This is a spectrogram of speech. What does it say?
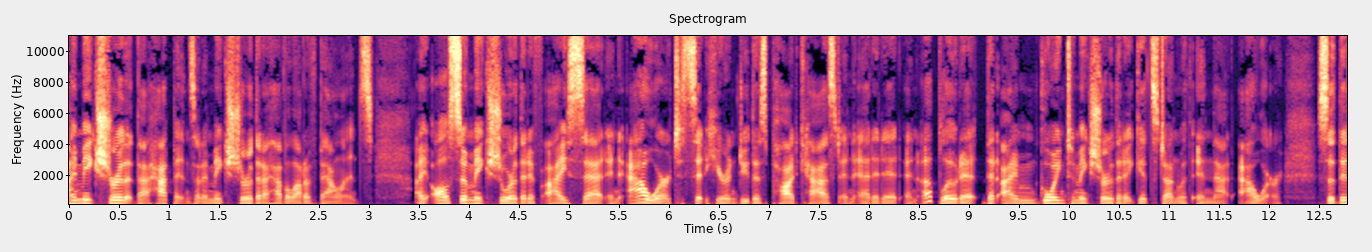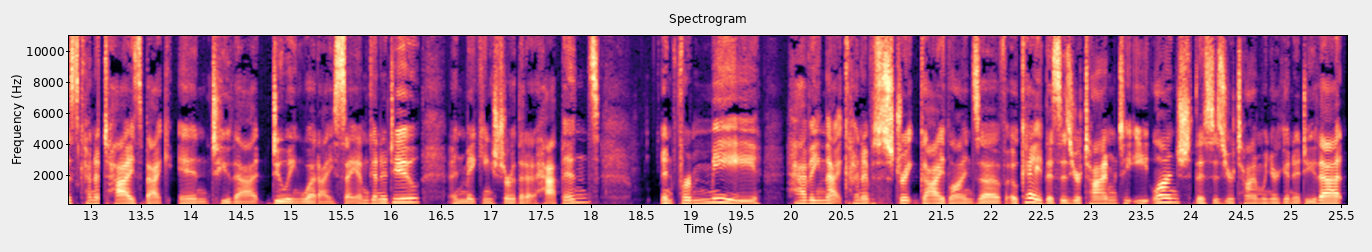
I make sure that that happens and I make sure that I have a lot of balance. I also make sure that if I set an hour to sit here and do this podcast and edit it and upload it, that I'm going to make sure that it gets done within that hour. So this kind of ties back into that doing what I say I'm going to do and making sure that it happens and for me, having that kind of strict guidelines of, okay, this is your time to eat lunch, this is your time when you're going to do that,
